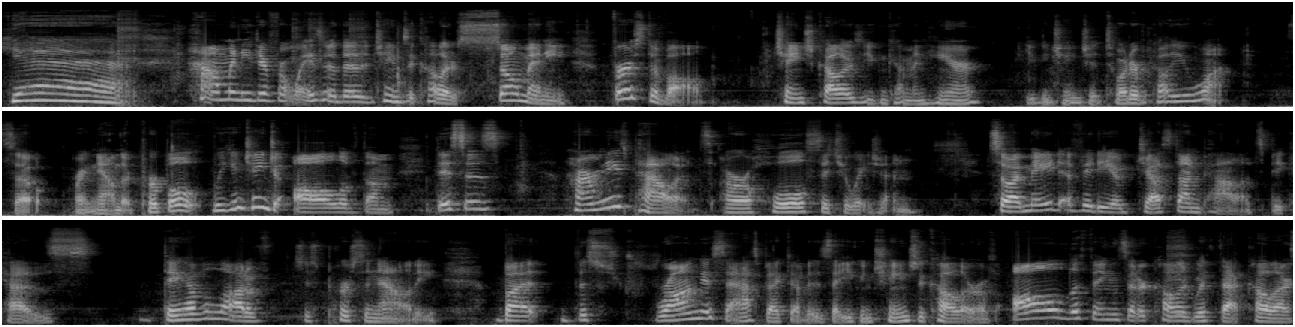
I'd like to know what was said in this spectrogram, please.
Yeah. How many different ways are there to change the colors? So many. First of all, change colors. You can come in here. You can change it to whatever color you want. So right now they're purple. We can change all of them. This is Harmony's palettes are a whole situation. So I made a video just on palettes because they have a lot of just personality. But the strongest aspect of it is that you can change the color of all the things that are colored with that color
